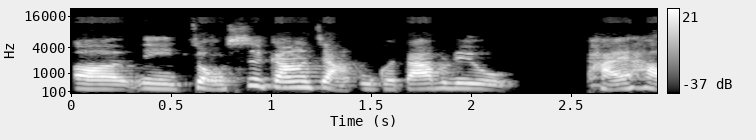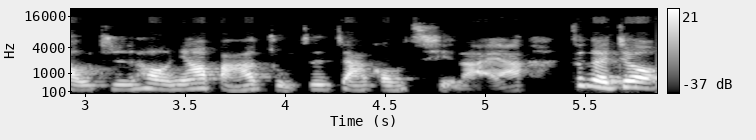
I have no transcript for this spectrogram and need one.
呃，你总是刚刚讲五个 W 排好之后，你要把它组织架构起来啊，这个就。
